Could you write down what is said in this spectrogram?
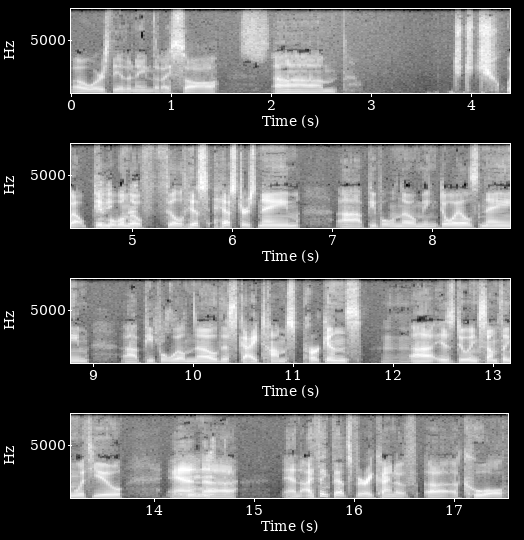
oh, where's the other name that I saw? Um, well, people will know Phil His- Hester's name. Uh, people will know Ming Doyle's name. Uh, people will know this guy Thomas Perkins uh, is doing something with you, and Mhm. And I think that's very kind of uh, cool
